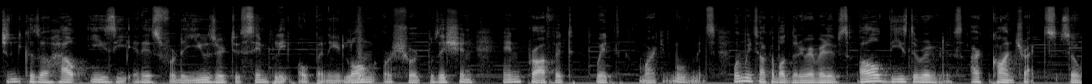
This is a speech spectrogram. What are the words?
just because of how easy it is for the user to simply open a long or short position and profit with market movements. When we talk about the derivatives, all these derivatives are contracts. So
